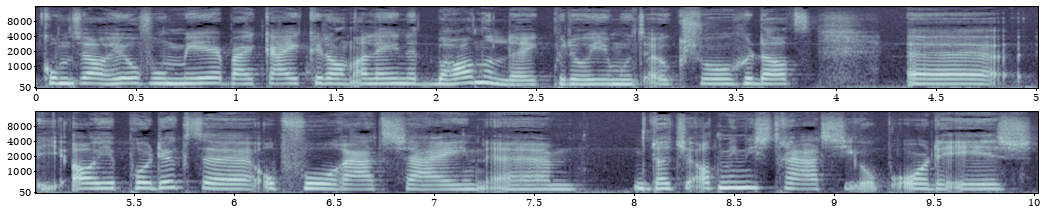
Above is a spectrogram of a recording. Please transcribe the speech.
komt wel heel veel meer bij kijken dan alleen het behandelen. Ik bedoel, je moet ook zorgen dat eh, al je producten op voorraad zijn. ehm, dat je administratie op orde is.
